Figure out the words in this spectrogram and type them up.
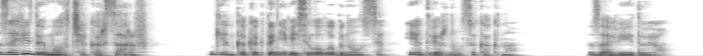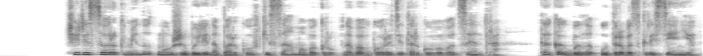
«Завидуй молча, Корсаров». Генка как-то невесело улыбнулся и отвернулся к окну. «Завидую». Через сорок минут мы уже были на парковке самого крупного в городе торгового центра. Так как было утро воскресенья,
